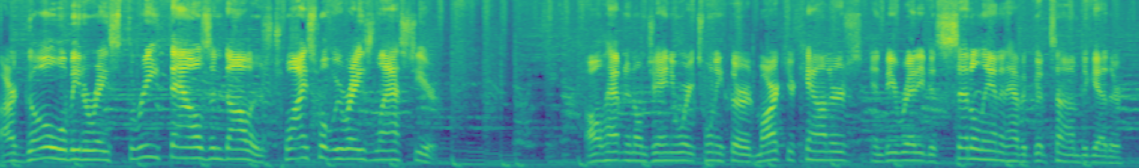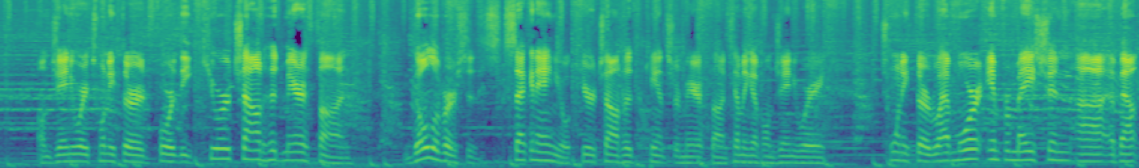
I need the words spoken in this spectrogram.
Our goal will be to raise $3,000, twice what we raised last year. All happening on January 23rd. Mark your calendars and be ready to settle in and have a good time together on January 23rd for the Cure Childhood Marathon. Golaverse's second annual Cure Childhood Cancer Marathon coming up on January 23rd. We'll have more information uh, about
